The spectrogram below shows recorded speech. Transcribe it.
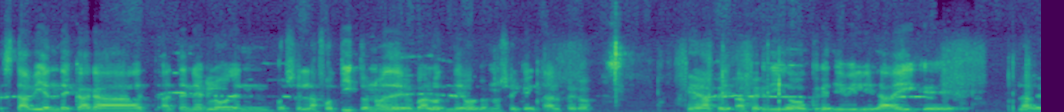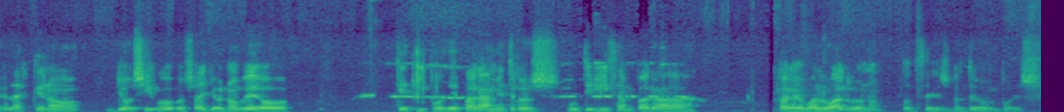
está bien de cara a, tenerlo en, pues, en la fotito, ¿no? De balón de oro, no sé qué tal, pero que ha, ha perdido credibilidad y que la verdad es que no. Yo sigo, o sea, yo no veo qué tipo de parámetros utilizan para, para evaluarlo, ¿no? Entonces, no tengo, pues.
